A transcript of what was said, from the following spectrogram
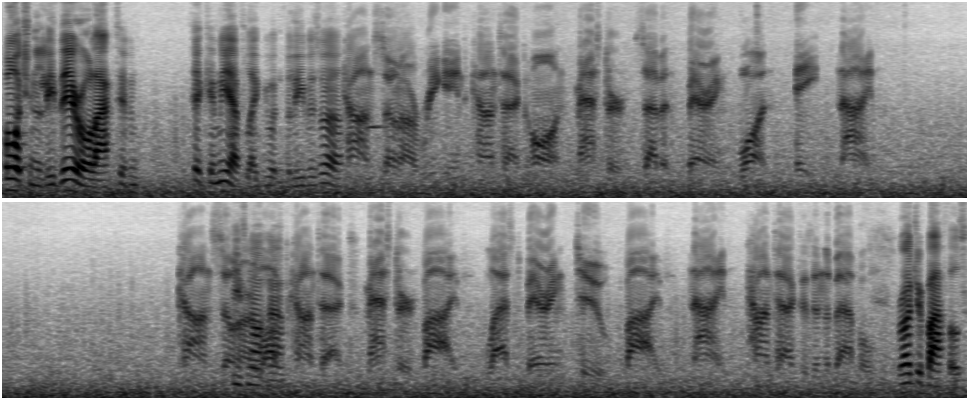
Fortunately, they're all active and picking me up like you wouldn't believe as well. Con sonar regained contact on. Master seven bearing one eight nine. Con sonar He's not lost now. contact. Master five. Last bearing two five nine. Contact is in the baffles. Roger baffles.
